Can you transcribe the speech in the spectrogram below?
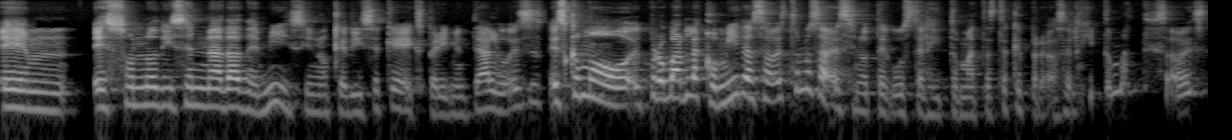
em, eso no dice nada de mí, sino que dice que experimente algo. Es, es como probar la comida. Sabes, tú no sabes si no te gusta el jitomate hasta que pruebas el jitomate. Sabes?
